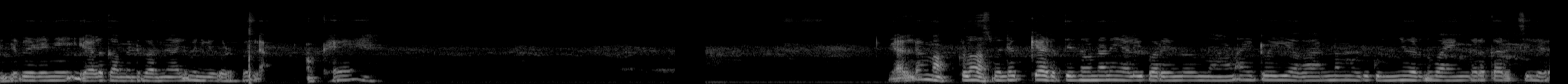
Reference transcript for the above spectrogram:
എന്റെ പേരിന് ഇയാൾ കമന്റ് പറഞ്ഞാലും എനിക്ക് കുഴപ്പമില്ല. ഓക്കേ. ഇയാളുടെ മക്കളും ഹസ്ബൻഡും ഒക്കെ അടുത്തിരുന്നുകൊണ്ടാണ് ഇയാൾ ഈ പറയുന്നത്. നാണായിട്ട് വയ്യ. കാരണം ഒരു കുഞ്ഞ് കിടന്ന് ഭയങ്കര കരച്ചിൽ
